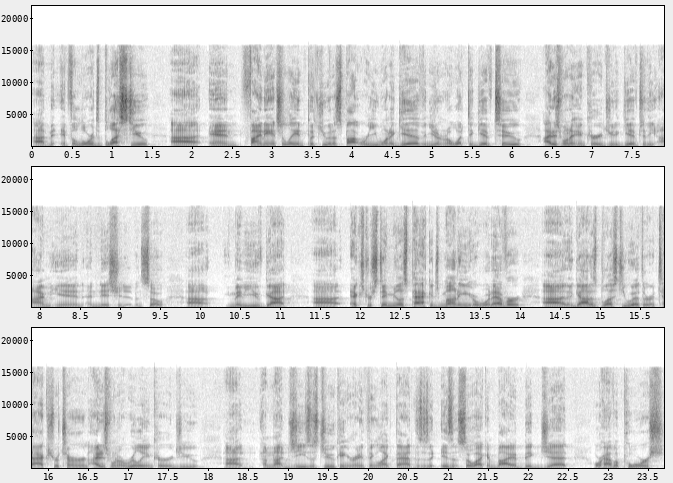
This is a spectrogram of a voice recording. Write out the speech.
uh, if the Lord's blessed you uh, and financially and put you in a spot where you want to give and you don't know what to give to, I just want to encourage you to give to the I'm In initiative. And so uh, maybe you've got uh, extra stimulus package money or whatever uh, that God has blessed you with, or a tax return. I just want to really encourage you. Uh, I'm not Jesus juking or anything like that. This is, isn't so I can buy a big jet or have a Porsche.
